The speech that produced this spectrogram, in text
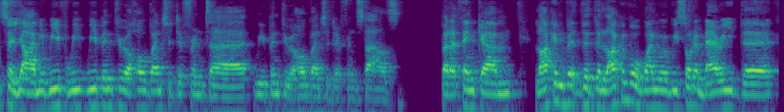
So yeah, I mean, we've we, we've been through a whole bunch of different. uh We've been through a whole bunch of different styles. But I think um Locnville, the, the Locnville one where we sort of married the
